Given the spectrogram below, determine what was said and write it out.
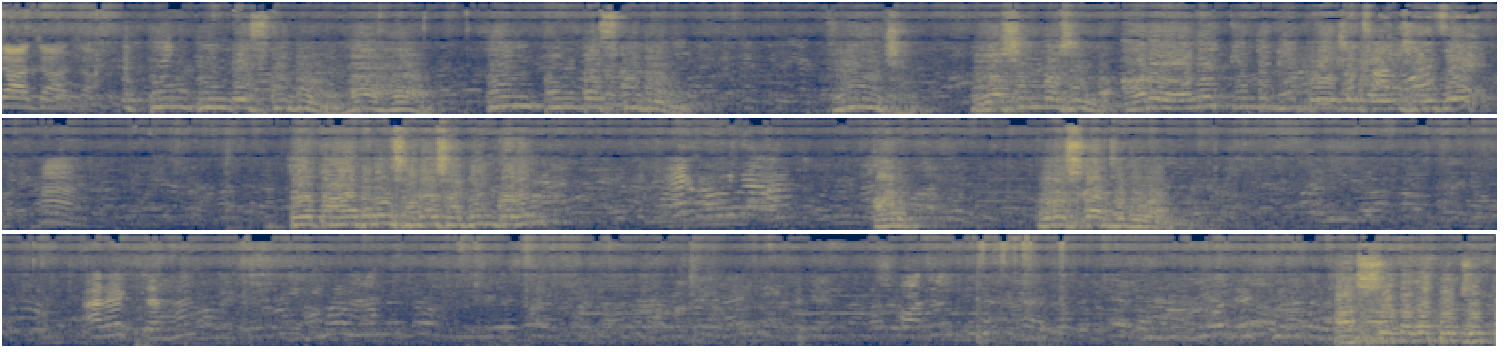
যা যা যা। তিন তিনটে স্কুটি হ্যাঁ হ্যাঁ। তিন স্কুটি ফ্রিজ ওয়াশিং মেশিন। আরে অনেক কিন্তু গিফট রয়েছে গাড়ির সাথে হ্যাঁ। তো তাড়াতাড়ি সেটা শপিং করুন। আর পুরস্কার যেতে পারেন হ্যাঁ। পাঁচশো টাকা পর্যন্ত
